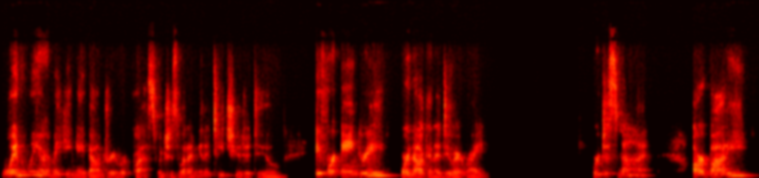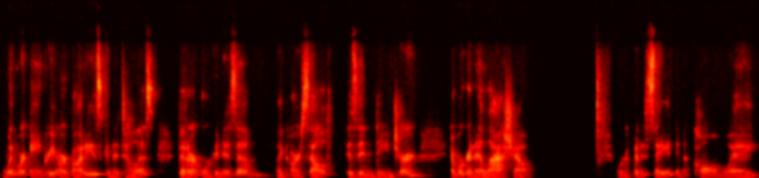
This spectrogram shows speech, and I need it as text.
when we are making a boundary request, which is what I'm going to teach you to do, if we're angry, we're not going to do it right. We're just not. Our body, when we're angry, our body is going to tell us that our organism, like ourself, is in danger and we're going to lash out. We're not going to say it in a calm way.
